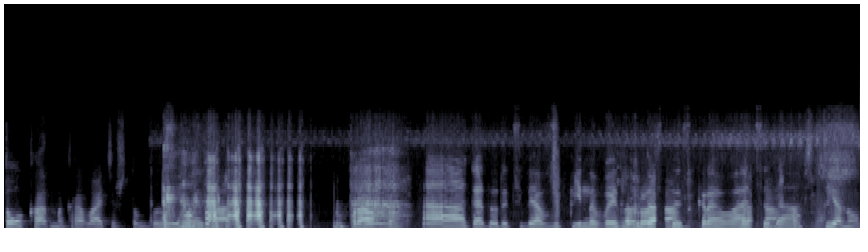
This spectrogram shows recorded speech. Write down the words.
тока на кровати, чтобы был, я не знаю. Ну, правда. А, который тебя выпинывает Ну просто да, из кровати, Да, да. в стену.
